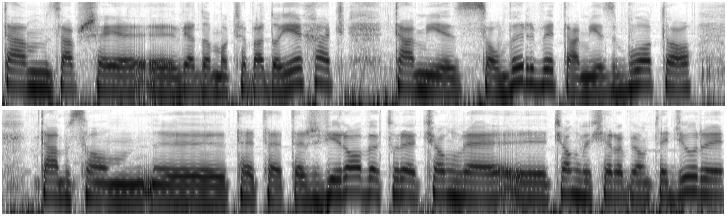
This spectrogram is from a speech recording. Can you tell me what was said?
tam zawsze yy, wiadomo trzeba dojechać, tam jest, są wyrwy, tam jest błoto, tam są yy, te, te, te żwirowe, które ciągle, ciągle się robią te dziury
